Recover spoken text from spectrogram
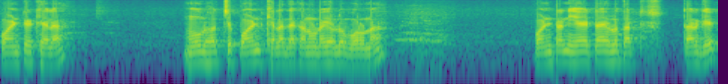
পয়েন্টের খেলা, মূল হচ্ছে পয়েন্ট, খেলা দেখানোটাই হলো বড় না। পয়েন্টটা নিয়ে এটাই হলো তার টার্গেট।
